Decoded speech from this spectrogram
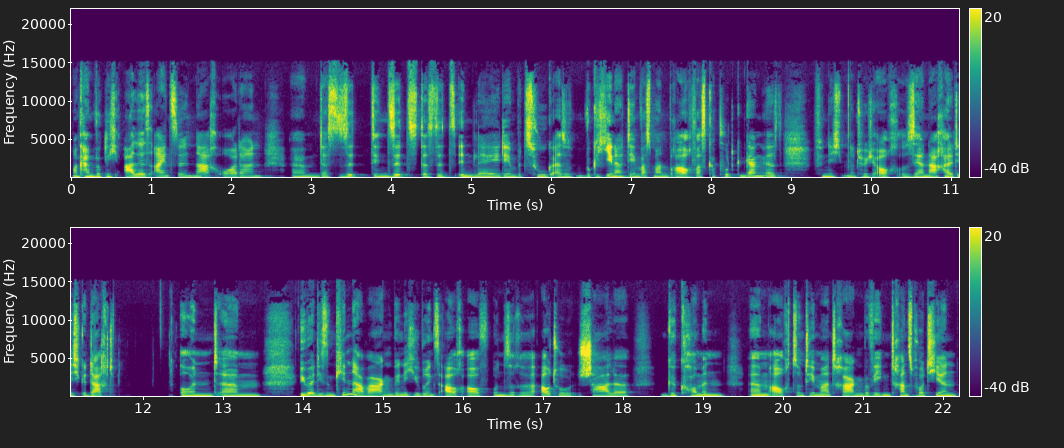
man kann wirklich alles einzeln nachordern. Ähm, das Sitz, den Sitz, das Sitzinlay, den Bezug, also wirklich je nachdem, was man braucht, was kaputt gegangen ist, finde ich natürlich auch sehr nachhaltig gedacht. Und ähm, über diesen Kinderwagen bin ich übrigens auch auf unsere Autoschale gekommen. Ähm, auch zum Thema Tragen, Bewegen, Transportieren,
